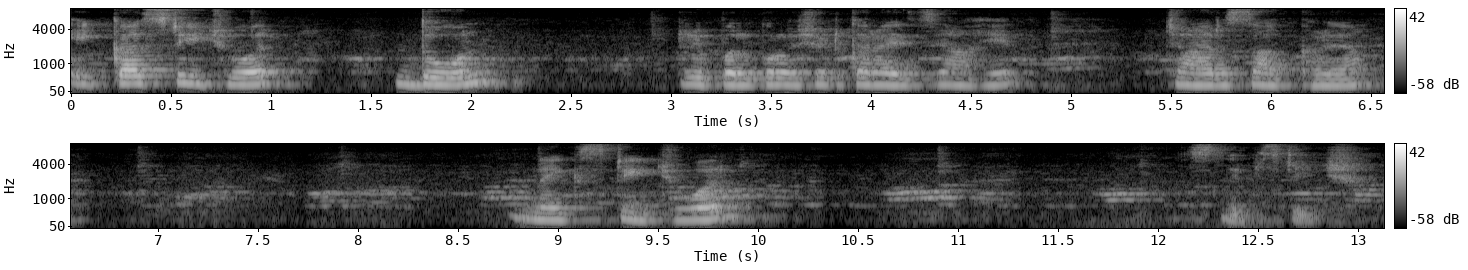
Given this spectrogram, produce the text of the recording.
एका स्टिचवर दोन ट्रिपल क्रोशेट करायचे आहेत. चार साखळ्या. नेक्स्ट स्टिचवर. Slip stitch.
